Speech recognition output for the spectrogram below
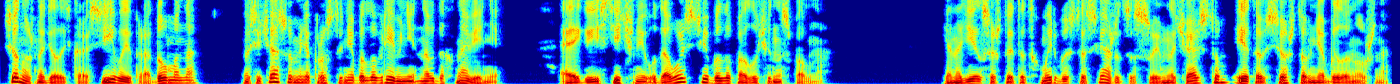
Все нужно делать красиво и продуманно, но сейчас у меня просто не было времени на вдохновение, а эгоистичное удовольствие было получено сполна. Я надеялся, что этот хмырь быстро свяжется с своим начальством, и это все, что мне было нужно.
